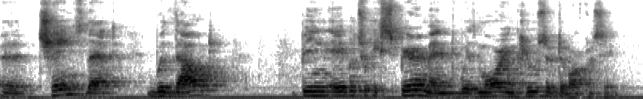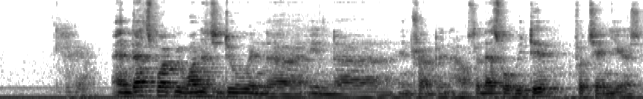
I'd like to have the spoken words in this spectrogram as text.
uh, change that without being able to experiment with more inclusive democracy. And that's what we wanted to do in, uh, in, uh, in Trampoline House, and that's what we did for 10 years.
